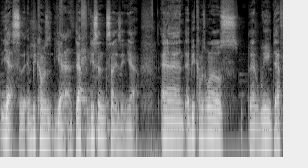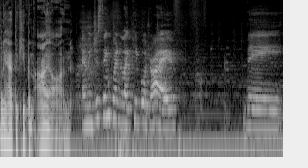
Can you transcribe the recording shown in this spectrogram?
yes it becomes yeah def- desensitizing yeah. And it becomes one of those that we definitely have to keep an eye on. I mean just think when like people drive they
